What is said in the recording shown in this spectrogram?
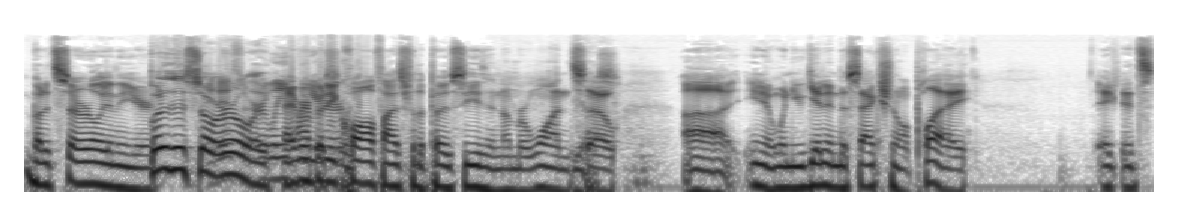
But it's so early in the year. But it is so It is early. early Everybody year. qualifies for the postseason, number one. So, uh, you know, when you get into sectional play, it, it's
